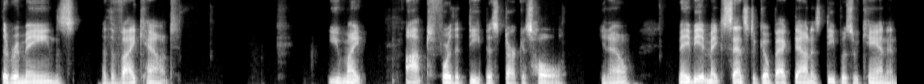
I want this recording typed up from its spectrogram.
the remains of the Viscount, you might opt for the deepest, darkest hole. You know, maybe it makes sense to go back down as deep as we can and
